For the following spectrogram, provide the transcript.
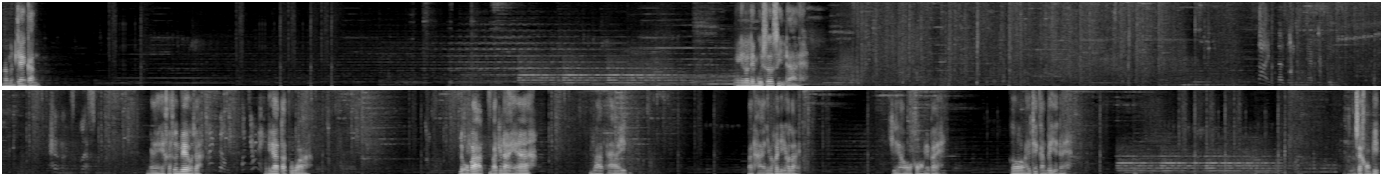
มาเหมือนแกล้งกันวันนี้เราเล่นบูเซอร์สี่ได้ ไหนคาเซนเวลจ้ะขออนุญาตตัดตัวโหลบาทบาทอยู่ไหนอะ บาทหายบาทหายนี่ไม่ค่อยดีเท่าไหร่เคเอาของนี้ไป ก็ให้เทคกันเบรดหน่อยใส่ของผิด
